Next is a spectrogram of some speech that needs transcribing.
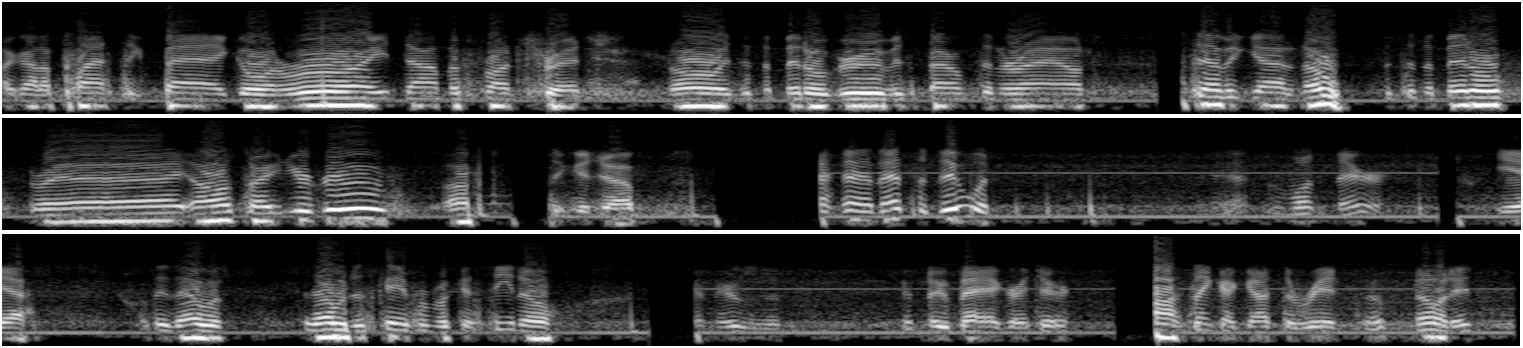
I got a plastic bag going right down the front stretch. Oh, it's in the middle groove. It's bouncing around. Seven got it. Nope, it's in the middle. Right. Oh, it's right in your groove. Oh, good job. That's a new one. Yeah, wasn't there. Yeah. I think that was that one just came from a casino. And there's a good new bag right there. I think I got the red. Oh, no, it isn't.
